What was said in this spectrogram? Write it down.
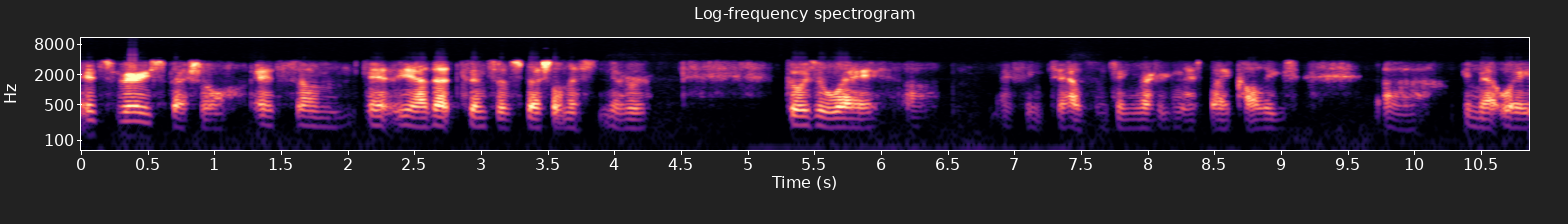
It's very special. It's um yeah, that sense of specialness never goes away. Uh, I think to have something recognized by colleagues uh, in that way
